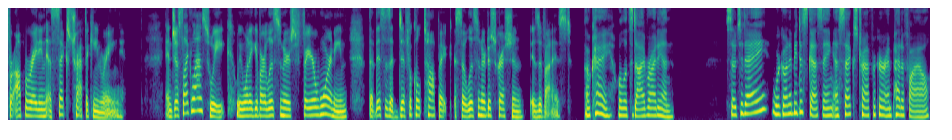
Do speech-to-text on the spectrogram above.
for operating a sex trafficking ring. And just like last week, we want to give our listeners fair warning that this is a difficult topic, so listener discretion is advised. Okay, well, let's dive right in. So, today we're going to be discussing a sex trafficker and pedophile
